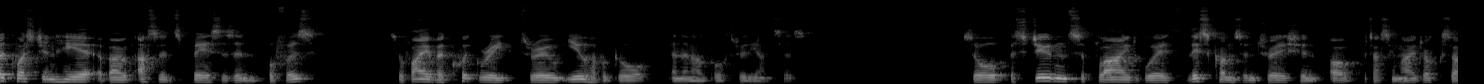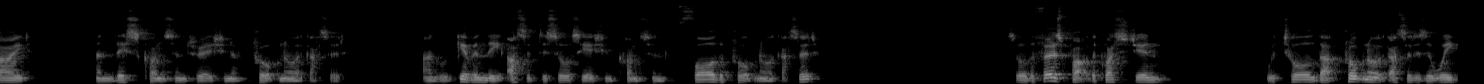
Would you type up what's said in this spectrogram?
a question here about acids, bases and buffers. So if I have a quick read through, you have a go and then I'll go through the answers. So a student supplied with this concentration of potassium hydroxide and this concentration of propanoic acid and we're given the acid dissociation constant for the propanoic acid. So the first part of the question we're told that propanoic acid is a weak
